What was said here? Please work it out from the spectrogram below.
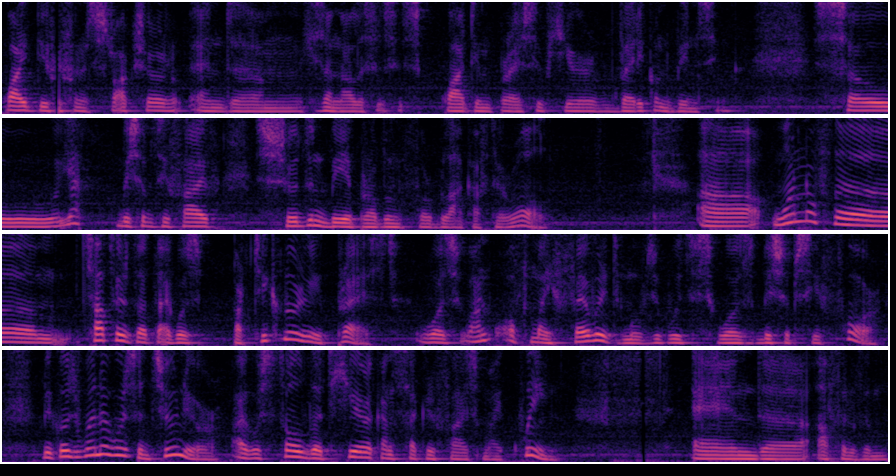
quite different structure, and um, his analysis is quite impressive here, very convincing. So yeah, bishop c5 shouldn't be a problem for black after all. Uh, one of the um, chapters that I was particularly impressed was one of my favorite moves, which was bishop c4, because when I was a junior, I was told that here I can sacrifice my queen. And uh, after the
